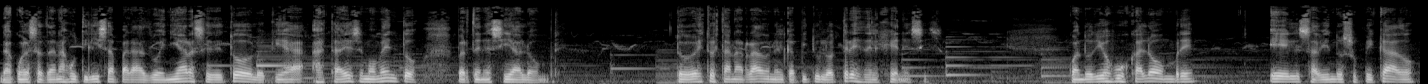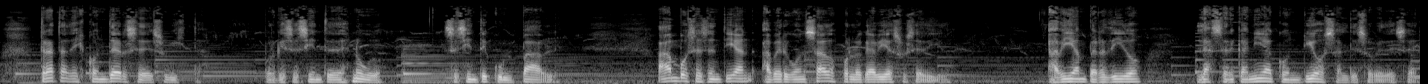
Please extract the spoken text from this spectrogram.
la cual Satanás utiliza para adueñarse de todo lo que hasta ese momento pertenecía al hombre. Todo esto está narrado en el capítulo 3 del Génesis. Cuando Dios busca al hombre, él, sabiendo su pecado, trata de esconderse de su vista porque se siente desnudo, se siente culpable. Ambos se sentían avergonzados por lo que había sucedido. Habían perdido la cercanía con Dios al desobedecer,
